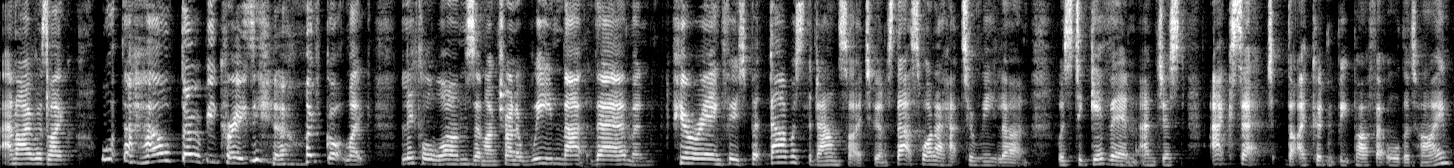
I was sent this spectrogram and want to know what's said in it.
And I was like, what the hell? Don't be crazy. You know, I've got like little ones and I'm trying to wean that them and pureeing foods. But that was the downside, to be honest. That's what I had to relearn was to give in and just accept that I couldn't be perfect all the time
